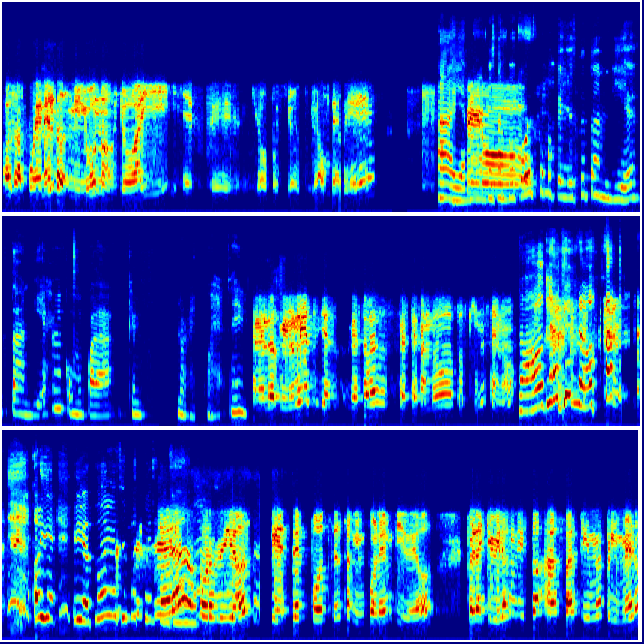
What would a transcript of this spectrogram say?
o sea, fue en el 2001. Yo ahí, este, yo pues yo tuve a un bebé. Ay, hermana, Pero- pues tampoco es como que yo esté tan vieja, tan vieja como para que lo recuerde. En el 2001 ya, ya, ya estabas festejando tus 15, ¿no? No, claro que no. Oye, y yo todavía haciendo cuentas. Era, por Dios, que este podcast también fuera en video para que hubieran visto a Fátima primero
